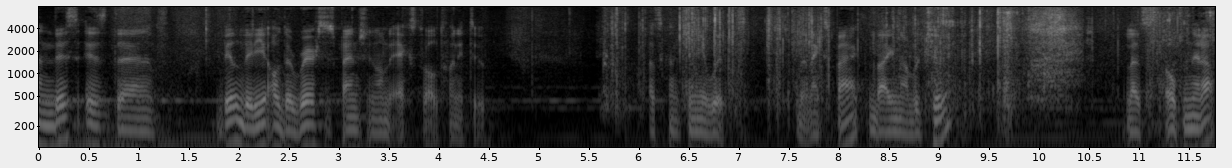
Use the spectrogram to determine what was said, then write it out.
And this is the build video of the rear suspension on the X1222. Let's continue with the next bag, bag number two. Let's open it up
